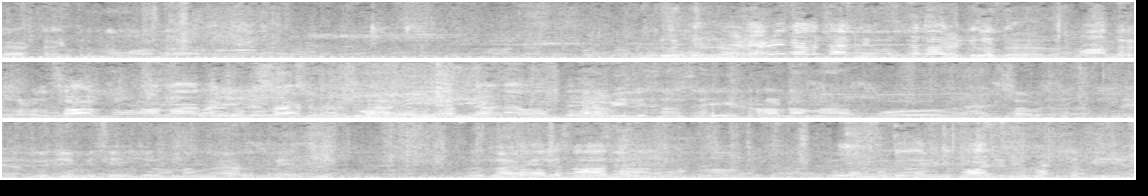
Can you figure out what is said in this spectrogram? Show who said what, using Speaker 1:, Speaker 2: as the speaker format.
Speaker 1: ਮੇਰਾ ਟਰੈਕਟਰ ਨਵਾਂ ਖਰਾਬ ਹੋ ਗਿਆ।
Speaker 2: ਲੱਗਿਆ
Speaker 3: ਵੀ ਗੱਲ ਕਰਨੀ ਸੀ ਤੇਰਾ
Speaker 2: ਟੈਗ ਲੱਗਾ ਹੋਇਆ। ਇਹਦਾ।
Speaker 3: ਮਾਂ ਤੇਰੇ ਕੋਲ ਸਾਲ ਤੋਂ ਆਣਾ
Speaker 1: ਭਾਈ ਲਾਇਸੈਂਸ ਮੇਰੇ ਕੋਲ ਹੈਗੀ ਹੈ ਜੀ। ਹੈਵੀ ਲਾਇਸੈਂਸ ਹੈ ਜੀ ਟਰਾਲਾ ਮੈਂ ਸਭ ਦੂਜੀ ਮਸ਼ੀਨ ਚਲਾਉਣਾ ਮੈਂ ਹੈ ਜੀ। ਲਾਇਸੈਂਸ
Speaker 3: ਉਹਦਾ ਮੁੰਡੇ ਦਾ ਵੀ ਲਿਖਾ ਜੀ ਨਹੀਂ ਫੁੱਟ ਲੱਗੀ ਹੈ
